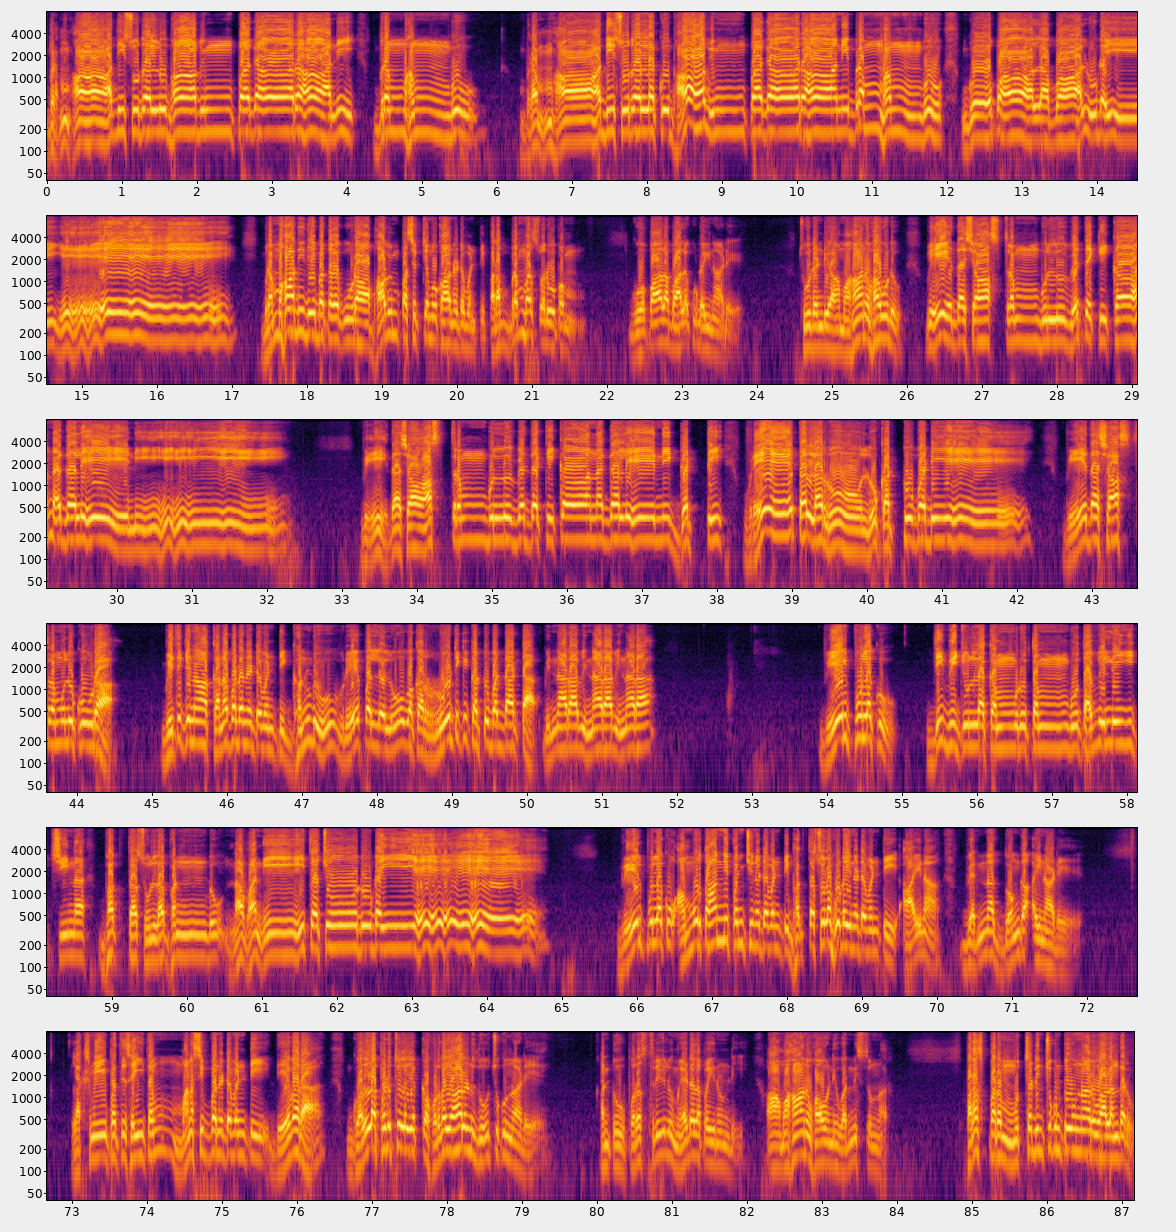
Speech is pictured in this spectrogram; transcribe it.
బ్రహ్మాదిసురలు భావింపగారాని బ్రహ్మంబు. బ్రహ్మాదిసురలకు భావింపగారాని బ్రహ్మంబు గోపాల బాలుడయ్యే బ్రహ్మాది దేవతలు కూడా భావింప కానటువంటి పరబ్రహ్మ స్వరూపం గోపాల బాలకుడైనాడే. చూడండి ఆ మహానుభావుడు. వేదశాస్త్రంబులు వెతకి కానగలేని. వేదశాస్త్రంబులు వెదకి కానగలేని గట్టి వ్రేతల రోలు కట్టుబడియే. వేదశాస్త్రములు కూడా వెతికినా కనపడనటువంటి ఘనుడు రేపల్లెలో ఒక రోటికి కట్టుబడ్డాట. విన్నారా విన్నారా విన్నారా? వేల్పులకు దివిజుల్లకమృతంబుత తవిలి ఇచ్చిన భక్త సులభండు నవనీత చోరుడయ్యే వేల్పులకు అమృతాన్ని పంచినటువంటి భక్త సులభుడైనటువంటి ఆయన వెన్న దొంగ అయినాడే. లక్ష్మీపతి సైతం మనసివ్వనటువంటి దేవర గొల్లపడుచుల యొక్క హృదయాలను దోచుకున్నాడే. అంటూ పురస్త్రీలు మేడలపై నుండి ఆ మహానుభావుని వర్ణిస్తున్నారు. పరస్పరం ముచ్చడించుకుంటూ ఉన్నారు వాళ్ళందరూ.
